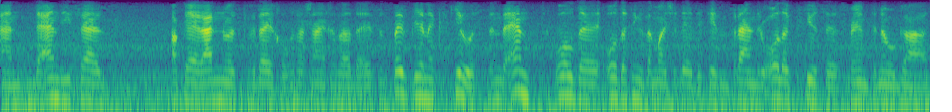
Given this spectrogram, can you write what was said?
and in the end he says, okay, ran nur es kvedeichu, was Hashem chazad is. It's basically an excuse. In the end, all the all the things that Moshe did, it isn't ran all the excuses for him to know God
